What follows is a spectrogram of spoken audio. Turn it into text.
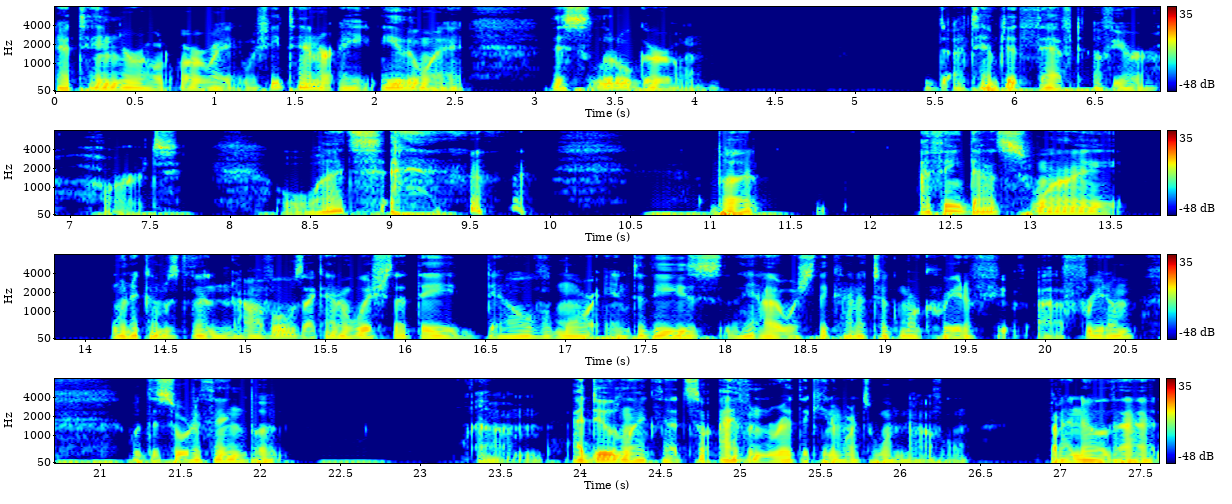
A 10 year old, or wait, was she 10 or 8? Either way, this little girl attempted theft of your heart. What? but I think that's why when it comes to the novels, I kind of wish that they delve more into these. I wish they kind of took more creative uh, freedom with this sort of thing. But um, I do like that. So I haven't read the Kingdom Hearts 1 novel, but I know that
